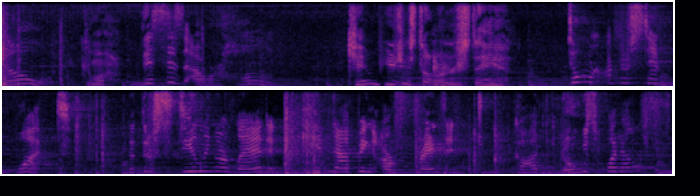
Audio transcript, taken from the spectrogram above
No. Come on. This is our home. Kim, you just don't understand. Don't understand what? That they're stealing our land and kidnapping our friends and doing God knows what else?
